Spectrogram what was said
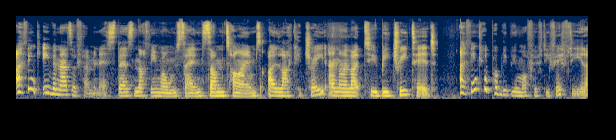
I think even as a feminist, there's nothing wrong with saying sometimes I like a treat and I like to be treated. I think it'll probably be more 50 50, you know,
